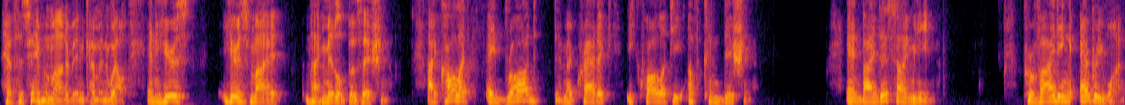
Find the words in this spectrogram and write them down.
have the same amount of income and wealth. And here's, here's my, my middle position. I call it a broad democratic equality of condition. And by this I mean providing everyone,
